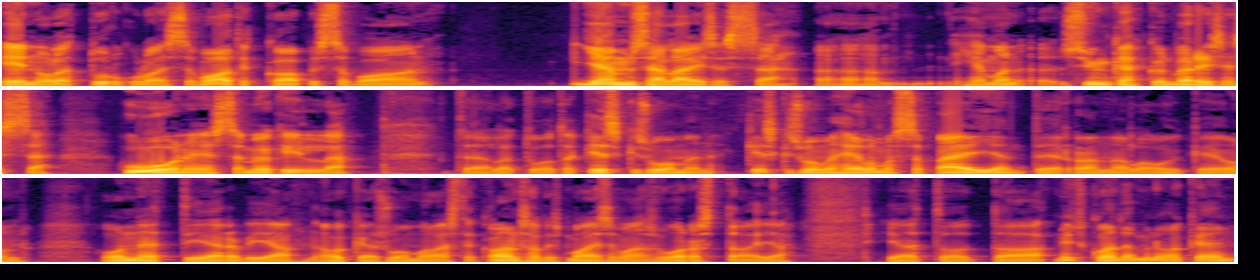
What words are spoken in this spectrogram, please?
En ole turkulaisessa vaatekaapissa, vaan jämsäläisessä, hieman synkähkön värisessä huoneessa mökillä täällä tuota Keski-Suomen, Keski-Suomen helmassa Päijänteen rannalla oikein on, on Nettijärvi ja oikein suomalaista kansallismaisemaa suorastaan. Ja, ja tota, nyt kun on tämmöinen oikein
